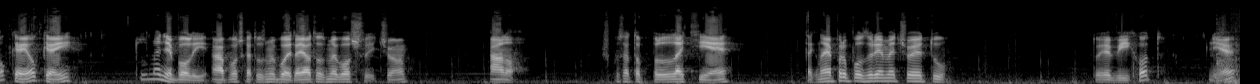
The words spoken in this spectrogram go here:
OK, OK. Tu sme neboli. A počkaj, tu sme boli, teda to sme vošli, čo? Áno. Trošku sa to pletie. Tak najprv pozrieme, čo je tu. To je východ? Nie.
